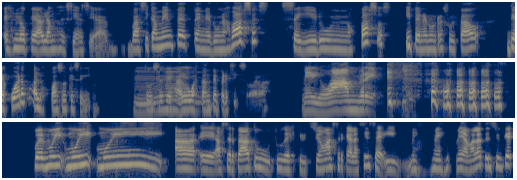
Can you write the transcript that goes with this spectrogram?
es lo que hablamos de ciencia. Básicamente, tener unas bases, seguir unos pasos y tener un resultado de acuerdo a los pasos que seguimos. Entonces es algo mm. bastante preciso, ¿verdad? Medio hambre. Pues muy, muy, muy ah, eh, acertada tu, tu, descripción acerca de la ciencia y me, me, me, llama la atención que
